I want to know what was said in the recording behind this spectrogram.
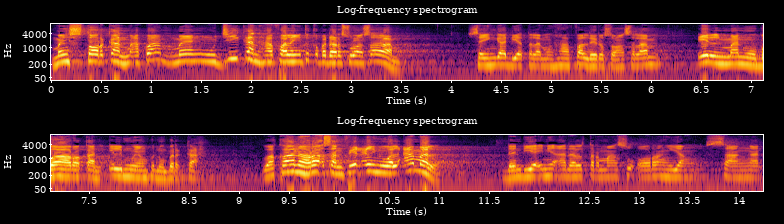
menstorkan apa mengujikan hafalan itu kepada Rasulullah SAW sehingga dia telah menghafal dari Rasulullah SAW ilman mubarakan ilmu yang penuh berkah. Wa kana ra'san fil ilmi wal amal dan dia ini adalah termasuk orang yang sangat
